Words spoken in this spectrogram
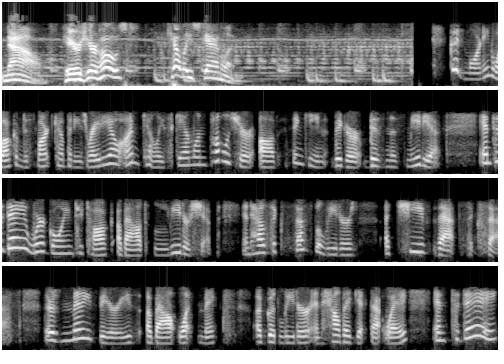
Now, here's your host, Kelly Scanlon. Good morning. Welcome to Smart Companies Radio. I'm Kelly Scanlon, publisher of Thinking Bigger Business Media. And today we're going to talk about leadership and how successful leaders achieve that success. There's many theories about what makes a good leader and how they get that way. And today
